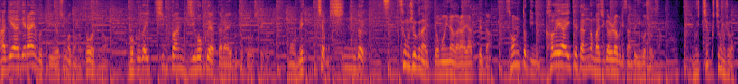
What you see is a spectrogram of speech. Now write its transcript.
アゲアゲライブっていう吉本の当時の僕が一番地獄やったライブと評してる。もうめっちゃもうしんどい全然面白くないって思いながらやってた。その時に輝いてたんがマジカルラブリーさんと囲碁将棋さん。むちゃくちゃ面白かっ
